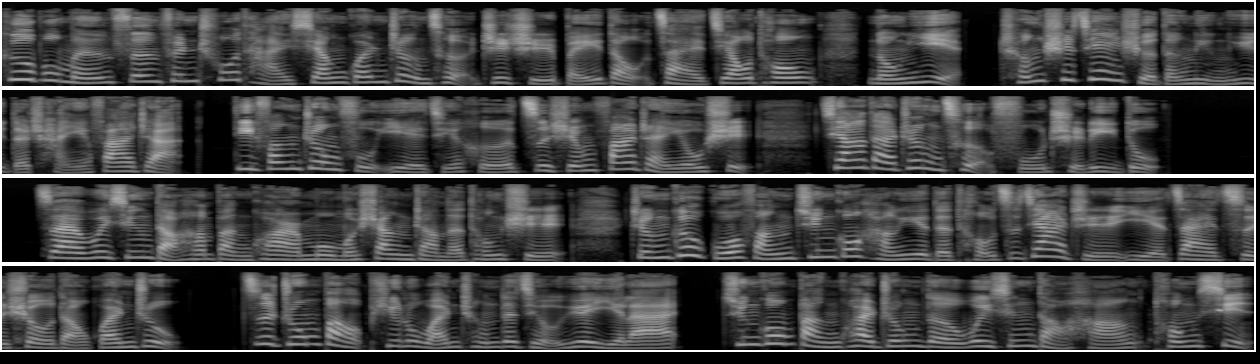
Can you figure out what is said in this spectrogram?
各部门纷纷出台相关政策，支持北斗在交通、农业、城市建设等领域的产业发展。地方政府也结合自身发展优势，加大政策扶持力度。在卫星导航板块默默上涨的同时，整个国防军工行业的投资价值也再次受到关注。自中报披露完成的九月以来，军工板块中的卫星导航、通信、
